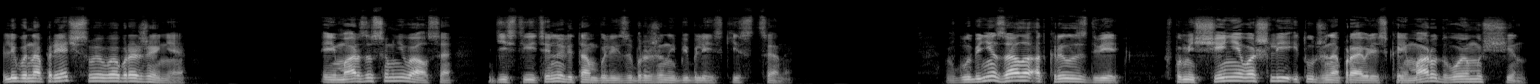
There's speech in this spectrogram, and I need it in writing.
либо напрячь свое воображение. Эймар засомневался, действительно ли там были изображены библейские сцены. В глубине зала открылась дверь. В помещение вошли и тут же направились к Аймару двое мужчин.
